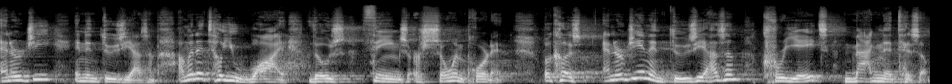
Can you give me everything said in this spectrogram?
energy and enthusiasm. I'm going to tell you why those things are so important. Because energy and enthusiasm creates magnetism.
